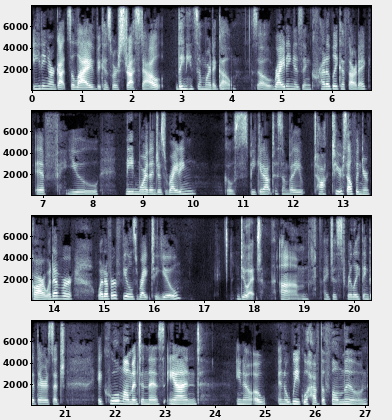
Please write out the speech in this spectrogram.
eating our guts alive because we're stressed out, they need somewhere to go. So, writing is incredibly cathartic. If you need more than just writing, go speak it out to somebody, talk to yourself in your car, whatever whatever feels right to you, do it. Um, I just really think that there is such a cool moment in this, and you know, a, in a week we'll have the full moon,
